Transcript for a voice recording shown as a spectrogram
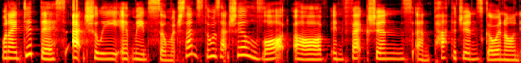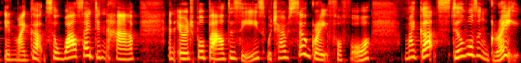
When I did this, actually, it made so much sense. There was actually a lot of infections and pathogens going on in my gut. So, whilst I didn't have an irritable bowel disease, which I was so grateful for, my gut still wasn't great.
